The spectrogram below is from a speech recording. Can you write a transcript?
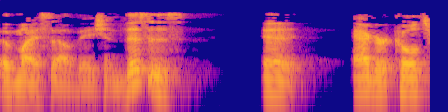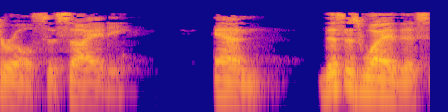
of my salvation. This is an agricultural society. And this is why this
